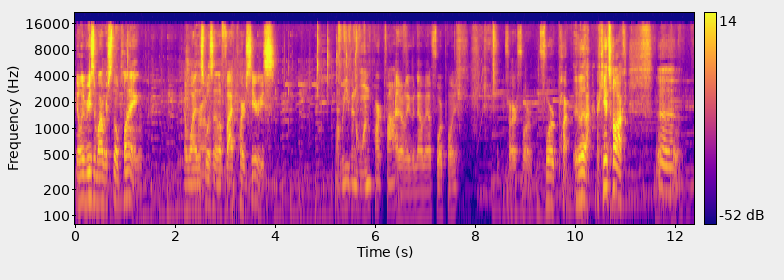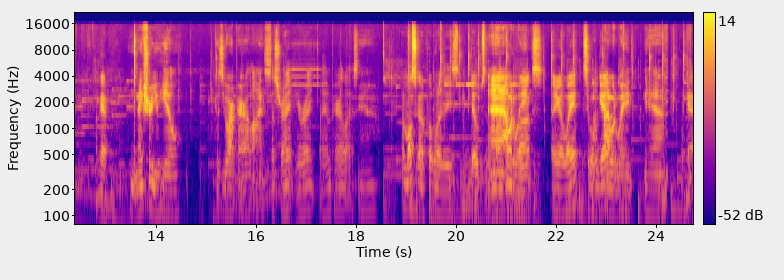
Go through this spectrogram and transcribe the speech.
The only reason why we're still playing. And why this Bro. wasn't a five part series. Are we even on part five? I don't even know, man. Four point. For four four part. Ugh, I can't talk. Uh, okay, Make sure you heal, because you are paralyzed. that's right. You're right. I am paralyzed. Yeah. I'm also gonna put one of these dopes in the, Eh, I would wait. box. Are you gonna wait and see what we get? I would wait. Yeah. Okay.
